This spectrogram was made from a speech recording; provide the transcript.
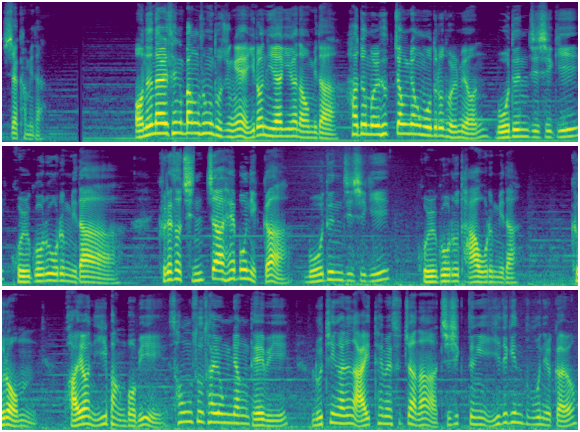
시작합니다. 어느 날 생방송 도중에 이런 이야기가 나옵니다. 하둠을 흑정령 모드로 돌면 모든 지식이 골고루 오릅니다. 그래서 진짜 해보니까 모든 지식이 골고루 다 오릅니다 그럼 과연 이 방법이 성수 사용량 대비 루팅하는 아이템의 숫자나 지식 등이 이득인 부분일까요?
